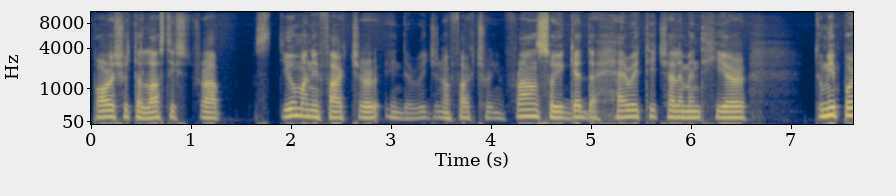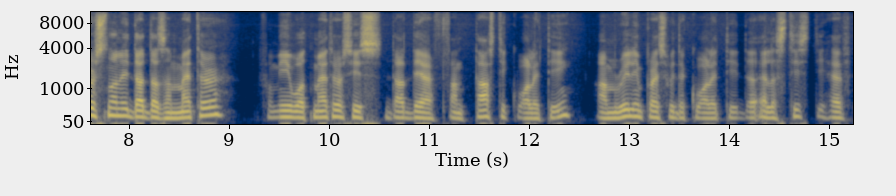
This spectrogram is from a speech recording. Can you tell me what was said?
parachute elastic strap steel manufacture in the original factory in France. So you get the heritage element here to me personally, that doesn't matter. For me, what matters is that they are fantastic quality. I'm really impressed with the quality. The elasticity have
